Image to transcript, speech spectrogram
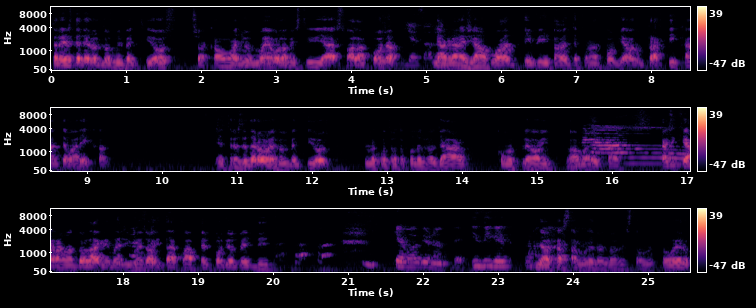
3 de enero del 2022, se acabó año nuevo, la festividad, toda la cosa. Le agradecí a Juan infinitamente por haber confiado en un practicante, marica. Y el 3 de enero del 2022 me contrató con Nacional ya como empleado vinculado, marica. Casi que derramando lágrimas y más ahorita de papel, por Dios bendito. Qué emocionante. Y sigues trabajando. Ya acá estamos en. Nacional en este momento. Bueno,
